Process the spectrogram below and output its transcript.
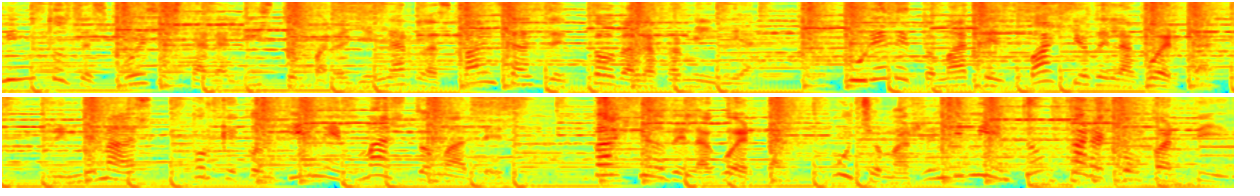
Minutos después estará listo para llenar las panzas de toda la familia. Puré de tomates bagio de la huerta. Rinde más porque contiene más tomates. Bagio de la huerta. Mucho más rendimiento para compartir.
